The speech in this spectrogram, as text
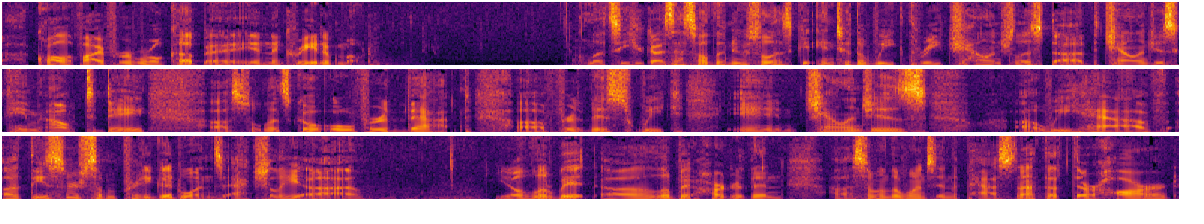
uh, qualify for a World Cup in the creative mode. Let's see here, guys. That's all the news. So let's get into the week three challenge list. Uh, the challenges came out today. Uh, so let's go over that. Uh, for this week in challenges, uh, we have uh, these are some pretty good ones, actually. Uh, you know, a little bit, a little bit harder than some of the ones in the past. Not that they're hard,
